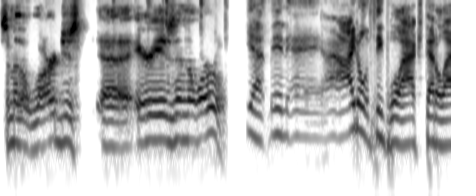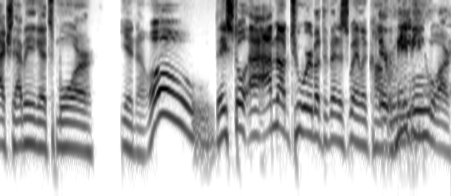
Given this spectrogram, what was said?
some of the largest uh, areas in the world. Yeah, and I don't think we'll act. That'll actually. I mean, it's more. You know, oh, they stole. I'm not too worried about the Venezuelan conflict. Maybe you are.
